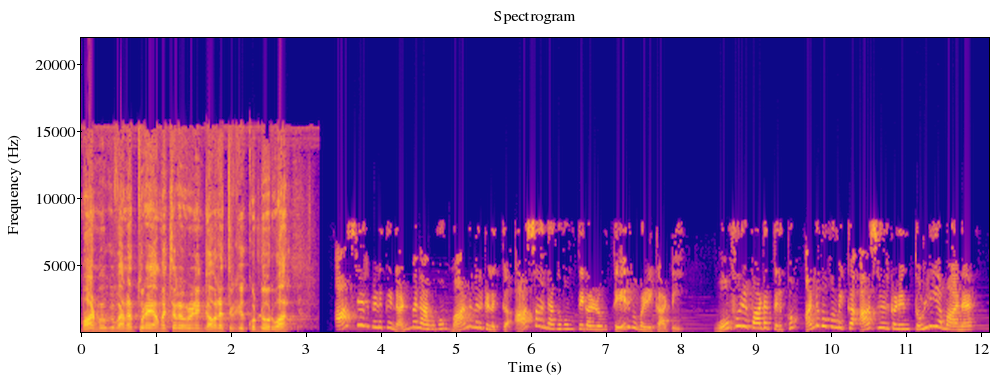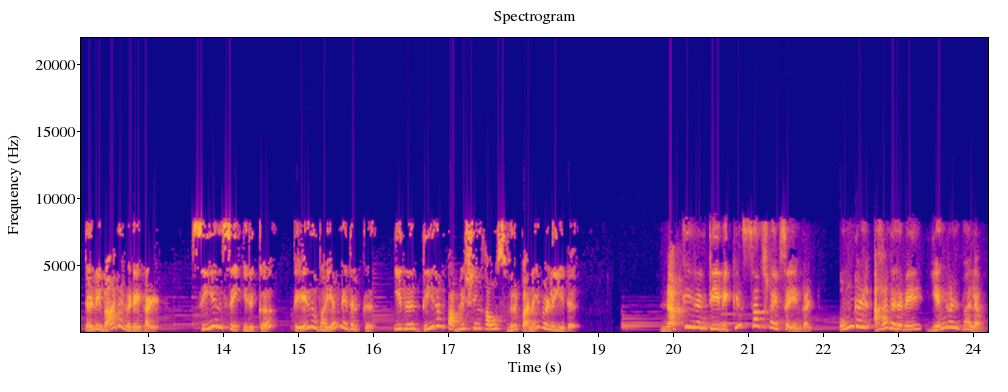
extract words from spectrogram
மாண்புமிகு வனத்துறை அமைச்சரவர்களின் கவனத்திற்கு கொண்டு வருவார். ஆசிரியர்களுக்கு நண்பனாகவும் மாணவர்களுக்கு ஆசானாகவும் திகழும் தேர்வு வழிகாட்டி. ஒவ்வொரு பாடத்திற்கும் அனுபவமிக்க ஆசிரியர்களின் துல்லியமான தெளிவான விடைகள். சிஎன்சி இருக்கு தேர்வு பயம் எதற்கு? இது தீரன் பப்ளிஷிங் ஹவுஸ் விற்பனை வெளியீடு. நக்கீரன் டிவிக்கு சப்ஸ்கிரைப் செய்யுங்கள். உங்கள் ஆதரவே எங்கள் பலம்.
